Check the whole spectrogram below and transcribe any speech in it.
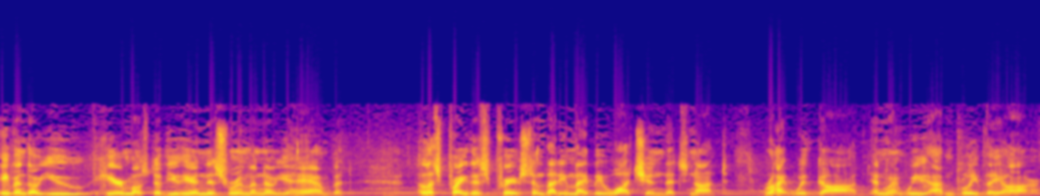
even though you hear, most of you here in this room, I know you have, but let's pray this prayer. Somebody may be watching that's not right with God, and we, I believe they are,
